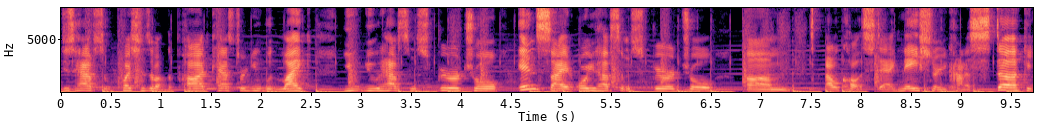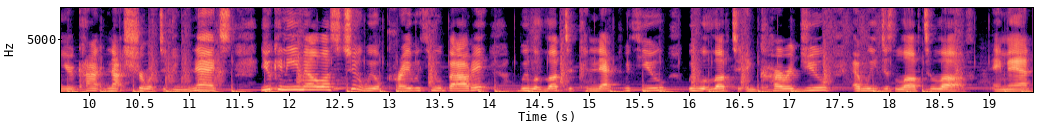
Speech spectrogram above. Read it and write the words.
just have some questions about the podcast or you would like you you have some spiritual insight or you have some spiritual um I would call it stagnation or you're kind of stuck and you're kind of not sure what to do next, you can email us too. We'll pray with you about it. We would love to connect with you. We would love to encourage you and we just love to love. Amen.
